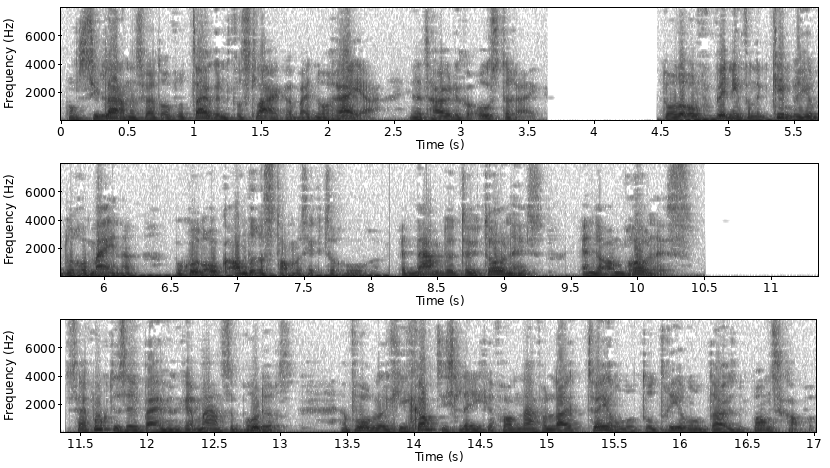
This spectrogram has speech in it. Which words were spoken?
want Silanus werd overtuigend verslagen bij Noreia in het huidige Oostenrijk. Door de overwinning van de Cimbri op de Romeinen begonnen ook andere stammen zich te roeren, met name de Teutones en de Ambrones. Zij voegden zich bij hun Germaanse broeders en vormden een gigantisch leger van naar verluid 200 tot 300.000 manschappen.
